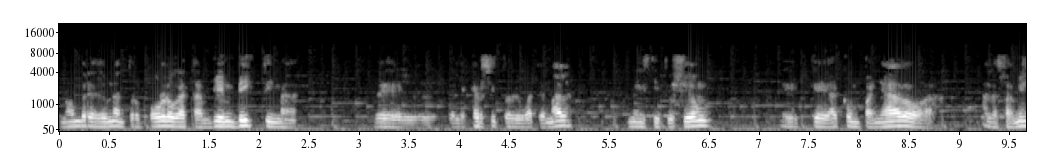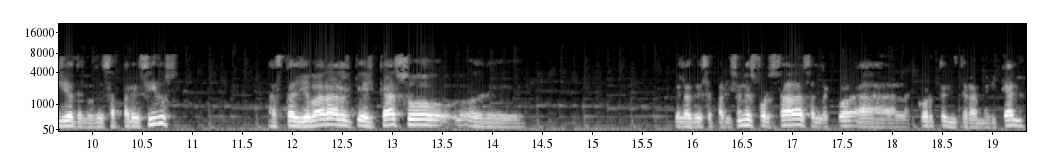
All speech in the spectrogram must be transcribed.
nombre de una antropóloga también víctima del, ejército de Guatemala, una institución eh, que ha acompañado a, las familias de los desaparecidos, hasta llevar al el caso de de las desapariciones forzadas a la, Corte Interamericana.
